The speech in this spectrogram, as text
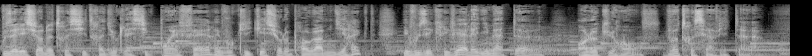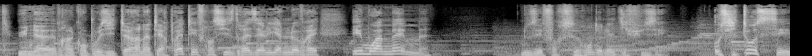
Vous allez sur notre site radioclassique.fr et vous cliquez sur le programme direct et vous écrivez à l'animateur, en l'occurrence, votre serviteur. Une œuvre, un compositeur, un interprète et Francis Drezel, Yann Lovray et moi-même nous efforcerons de la diffuser. Aussitôt, c'est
